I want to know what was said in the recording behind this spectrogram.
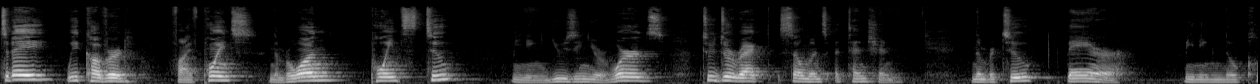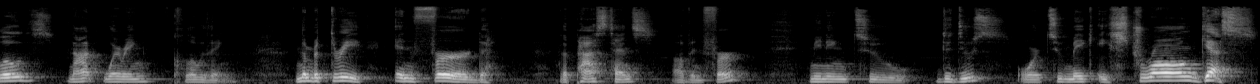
Today we covered five points. Number one, points to, meaning using your words to direct someone's attention. Number two, bare, meaning no clothes, not wearing clothing. Number three, inferred, the past tense of infer, meaning to deduce or to make a strong guess,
